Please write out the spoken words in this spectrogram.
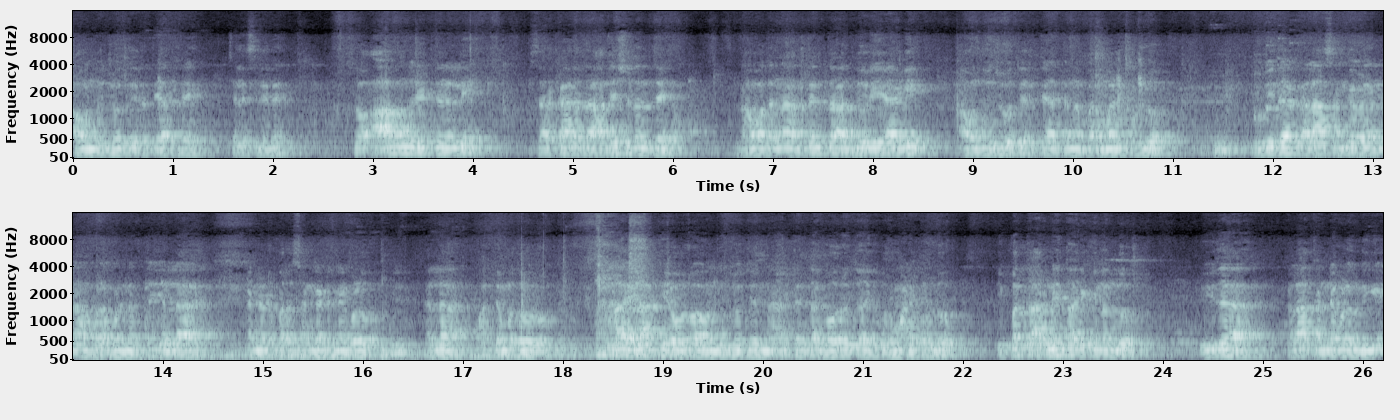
ಆ ಒಂದು ಜ್ಯೋತಿ ರಥಯಾತ್ರೆ ಚಲಿಸಲಿದೆ. ಸೊ ಆ ಒಂದು ನಿಟ್ಟಿನಲ್ಲಿ ಸರ್ಕಾರದ ಆದೇಶದಂತೆ ನಾವು ಅದನ್ನು ಅತ್ಯಂತ ಅದ್ಧೂರಿಯಾಗಿ ಆ ಒಂದು ಜ್ಯೋತಿ ರಥಯಾತ್ರೆಯನ್ನು ಬರಮಾಡಿಕೊಂಡು ವಿವಿಧ ಕಲಾ ಸಂಘಗಳನ್ನು ಒಳಗೊಂಡಂತೆ ಎಲ್ಲ ಕನ್ನಡ ಪರ ಸಂಘಟನೆಗಳು, ಎಲ್ಲ ಮಾಧ್ಯಮದವರು, ಎಲ್ಲ ಇಲಾಖೆಯವರು ಆ ಒಂದು ಜ್ಯೋತಿಯನ್ನು ಅತ್ಯಂತ ಗೌರವಯುತವಾಗಿ ಬರಮಾಡಿಕೊಂಡು ಇಪ್ಪತ್ತಾರನೇ ತಾರೀಕಿನಂದು ವಿವಿಧ ಕಲಾ ತಂಡಗಳೊಂದಿಗೆ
